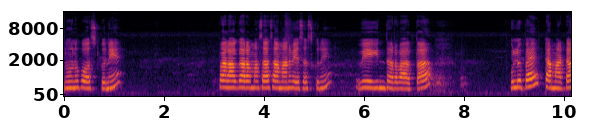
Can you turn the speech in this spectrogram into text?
నూనె పోసుకుని పలావ్ గరం మసాలా సామాను వేసేసుకుని వేగిన తర్వాత ఉల్లిపాయ టమాటా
